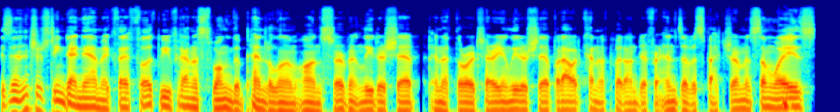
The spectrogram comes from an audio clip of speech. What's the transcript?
is an interesting dynamic. That I feel like we've kind of swung the pendulum on servant leadership and authoritarian leadership, but I would kind of put on different ends of a spectrum in some mm-hmm. ways.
